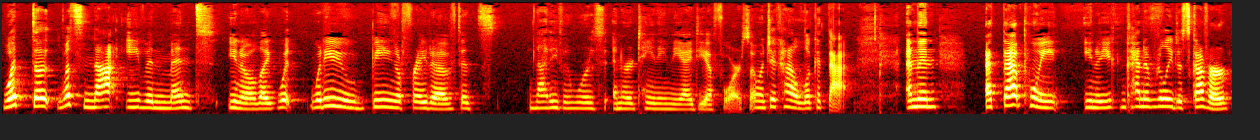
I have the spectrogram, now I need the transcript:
what what's not even meant you know like what what are you being afraid of that's not even worth entertaining the idea for? So i want you to kind of look at that. And then at that point you know you can kind of really discover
